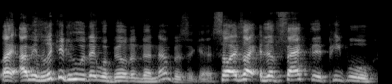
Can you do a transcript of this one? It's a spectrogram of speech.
Like, I mean, look at who they were building their numbers against. So it's like the fact that people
